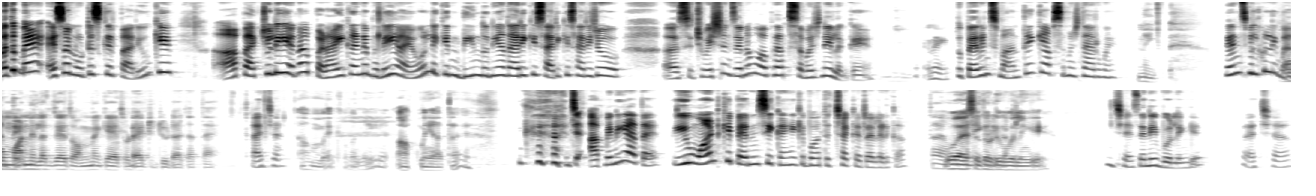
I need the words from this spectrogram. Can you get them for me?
मतलब मैं ऐसा नोटिस कर पा रही हूँ कि आप एक्चुअली है ना पढ़ाई करने भले ही आए हो लेकिन दीन दुनियादारी की सारी की सारी जो सिचुएशंस है ना वो अब आप समझने लग गए हैं। राइट तो पेरेंट्स मानते हैं कि आप समझदार हुए नहीं। पेरेंट्स बिल्कुल नहीं मानते। मानने लग जाए तो हम में क्या है थोड़ा एटीट्यूड आ जाता है। अच्छा। अब मैं खबर नहीं आप में आता है। अच्छा आप में नहीं आता है? यू वांट कि पेरेंट्स ये कहें कि बहुत अच्छा कर रहा है लड़का। वो ऐसे थोड़ी बोलेंगे। अच्छा ऐसे नहीं बोलेंगे? अच्छा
